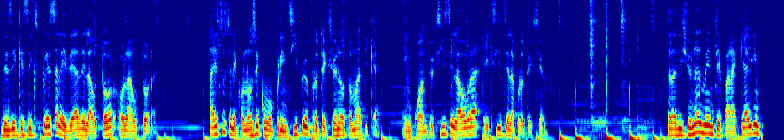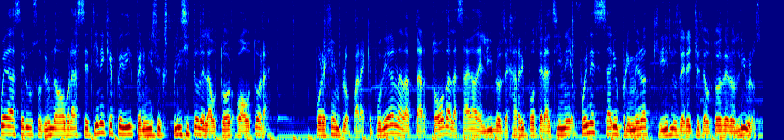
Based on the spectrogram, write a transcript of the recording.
desde que se expresa la idea del autor o la autora. A esto se le conoce como principio de protección automática. En cuanto existe la obra, existe la protección. Tradicionalmente, para que alguien pueda hacer uso de una obra, se tiene que pedir permiso explícito del autor o autora, por ejemplo, para que pudieran adaptar toda la saga de libros de Harry Potter al cine, fue necesario primero adquirir los derechos de autor de los libros.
